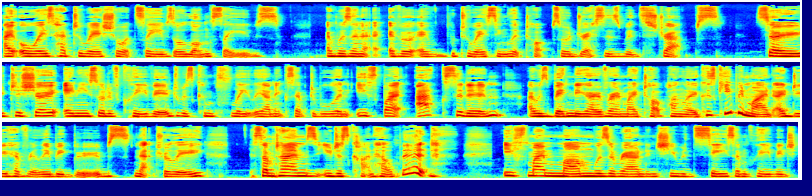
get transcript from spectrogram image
I always had to wear short sleeves or long sleeves. I wasn't ever able to wear singlet tops or dresses with straps. So to show any sort of cleavage was completely unacceptable. And if by accident I was bending over and my top hung low, because keep in mind, I do have really big boobs naturally. Sometimes you just can't help it. If my mum was around and she would see some cleavage,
